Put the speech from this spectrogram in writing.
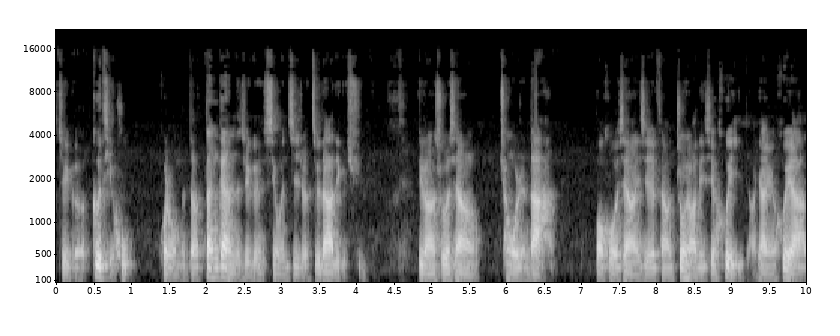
这个个体户或者我们的单干的这个新闻记者最大的一个区别。比方说像全国人大，包括像一些非常重要的一些会议，像亚运会啊、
